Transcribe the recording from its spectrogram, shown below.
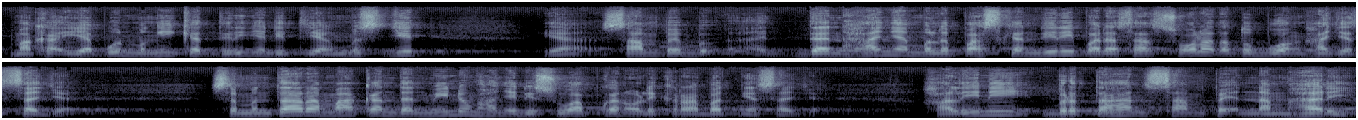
maka ia pun mengikat dirinya di tiang masjid ya sampai dan hanya melepaskan diri pada saat sholat atau buang hajat saja. Sementara makan dan minum hanya disuapkan oleh kerabatnya saja. Hal ini bertahan sampai enam hari.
